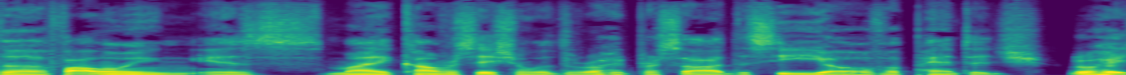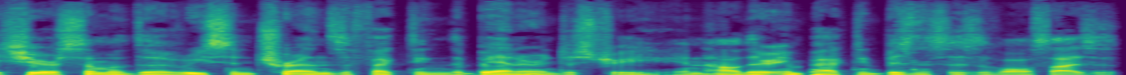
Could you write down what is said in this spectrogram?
The following is my conversation with Rohit Prasad, the CEO of AVPantage. Rohit shares some of the recent trends affecting the banner industry and how they're impacting businesses of all sizes.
